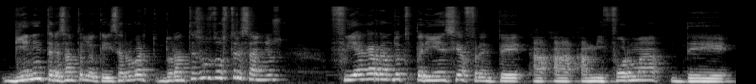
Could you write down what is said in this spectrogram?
bien interesante lo que dice Roberto, durante esos 2-3 años fui agarrando experiencia frente a, mi forma de...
